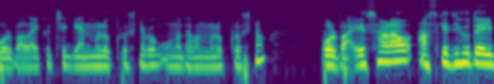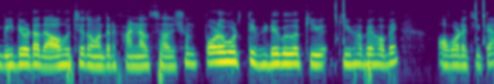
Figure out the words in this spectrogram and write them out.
পড়বা লাইক হচ্ছে জ্ঞানমূলক প্রশ্ন এবং অনুধাবনমূলক প্রশ্ন পড়বা। এছাড়াও আজকে যেহেতু এই ভিডিওটা দেওয়া হচ্ছে, তোমাদের ফাইনাল সাজেশন পরবর্তী ভিডিওগুলো কি, কীভাবে হবে অপরাচিতা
